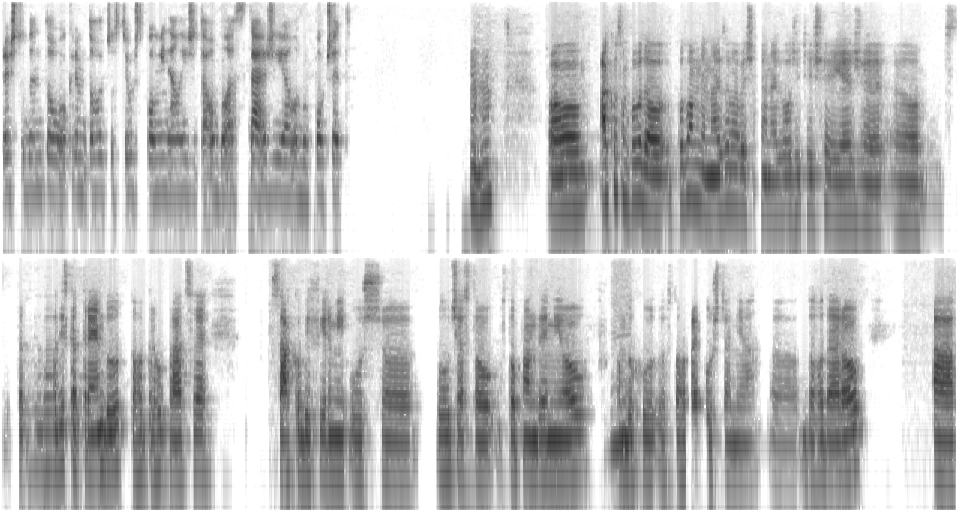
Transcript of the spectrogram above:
pre študentov, okrem toho, čo ste už spomínali, že tá oblasť stáží alebo počet Uh-huh. O, ako som povedal, podľa mňa najzaujímavejšie a najdôležitejšie je, že uh, z hľadiska trendu toho trhu práce sa akoby firmy už uh, lúčia s tou, s tou pandémiou v tom mhm. duchu z toho prepúšťania uh, dohodárov. A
